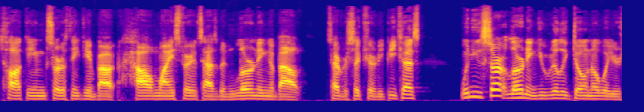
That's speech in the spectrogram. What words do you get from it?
talking, sort of thinking about how my experience has been learning about cybersecurity because when you start learning, you really don't know what you're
